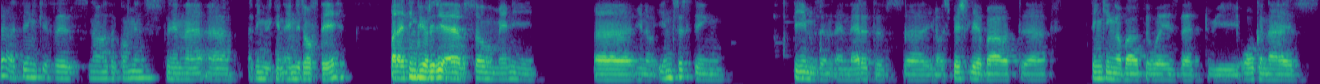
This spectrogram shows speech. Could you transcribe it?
yeah, I think if there's no other comments, then uh, uh, I think we can end it off there. But I think we already have so many, uh, you know, interesting themes and, and narratives, uh, you know, especially about uh, thinking about the ways that we organize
